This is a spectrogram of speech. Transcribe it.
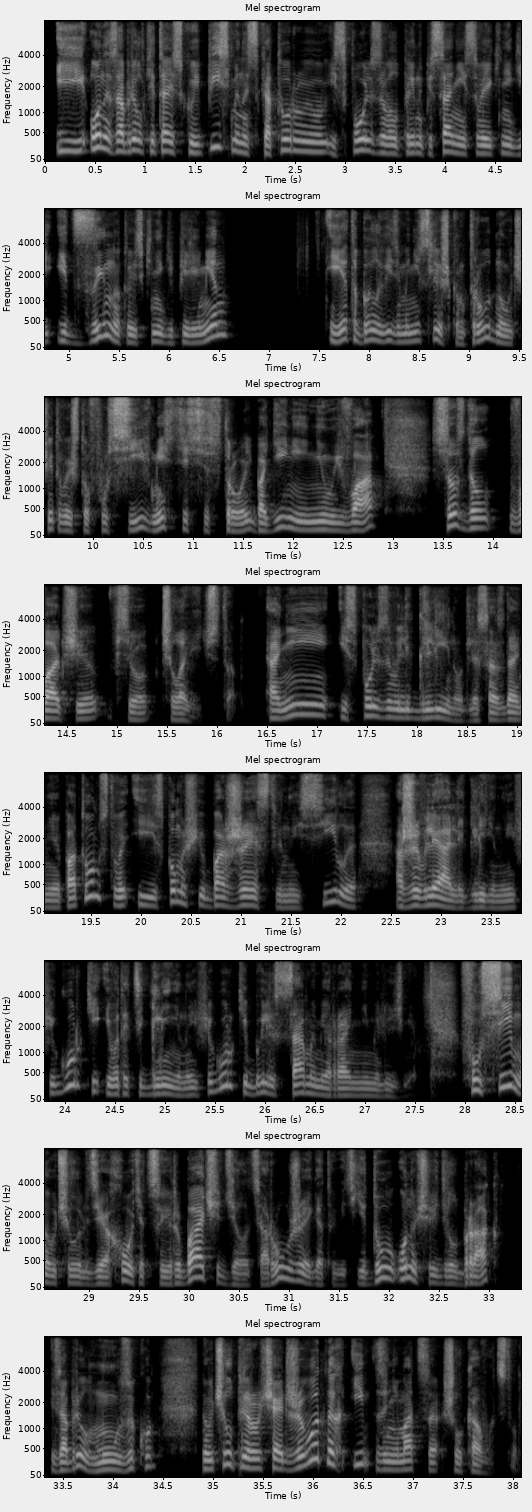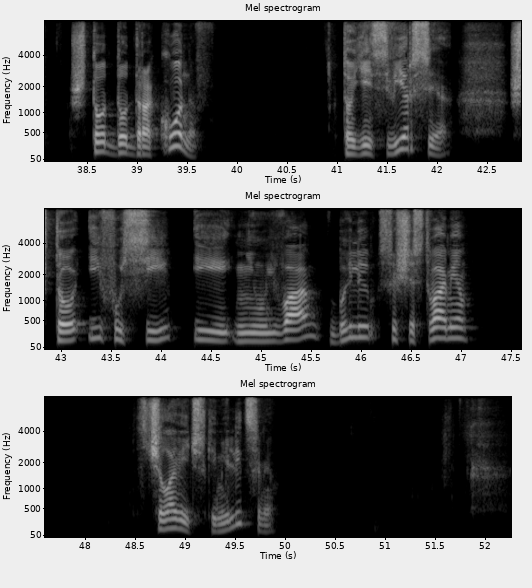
И он изобрел китайскую письменность, которую использовал при написании своей книги «Идзин», ну, то есть книги перемен. И это было, видимо, не слишком трудно, учитывая, что Фуси вместе с сестрой, богиней Нюйва, создал вообще все человечество. Они использовали глину для создания потомства и с помощью божественной силы оживляли глиняные фигурки, и вот эти глиняные фигурки были самыми ранними людьми. Фусим научил людей охотиться и рыбачить, делать оружие, готовить еду. Он учредил брак, изобрел музыку, научил приручать животных и заниматься шелководством. Что до драконов, то есть версия, что и Фуси, и Ньюева были существами с человеческими лицами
